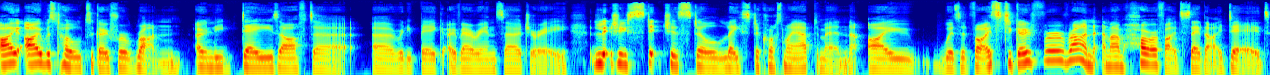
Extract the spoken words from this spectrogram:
I, I was told to go for a run only days after a really big ovarian surgery, literally stitches still laced across my abdomen, I was advised to go for a run. And I'm horrified to say that I did.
